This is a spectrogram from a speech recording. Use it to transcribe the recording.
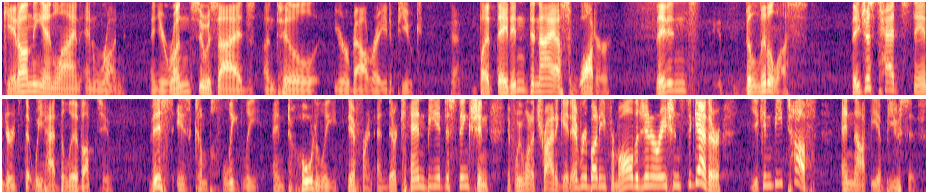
Get on the end line and run, and you run suicides until you're about ready to puke. Yeah. But they didn't deny us water. They didn't belittle us. They just had standards that we had to live up to. This is completely and totally different. And there can be a distinction if we want to try to get everybody from all the generations together. You can be tough and not be abusive.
